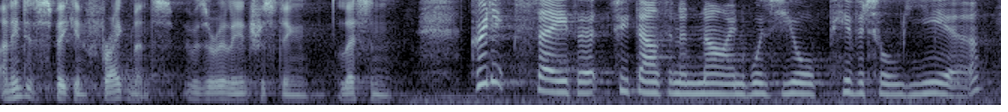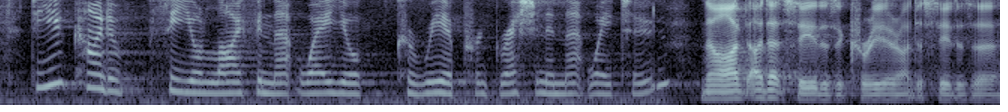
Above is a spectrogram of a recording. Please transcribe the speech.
I needed to speak in fragments. It was a really interesting lesson. Critics say that 2009 was your pivotal year. Do you kind of see your life in that way, your career progression in that way too? No, I, I don't see it as a career. I just see it as a,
